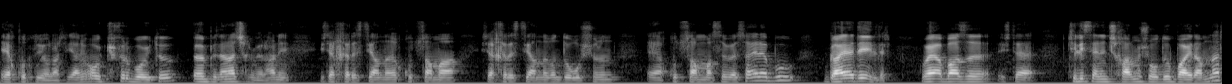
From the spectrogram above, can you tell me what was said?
e, kutluyorlar. Yani o küfür boyutu ön plana çıkmıyor. Hani işte Hristiyanlığı kutsama, işte Hristiyanlığın doğuşunun e, kutsanması vesaire bu gaye değildir. Veya bazı işte kilisenin çıkarmış olduğu bayramlar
